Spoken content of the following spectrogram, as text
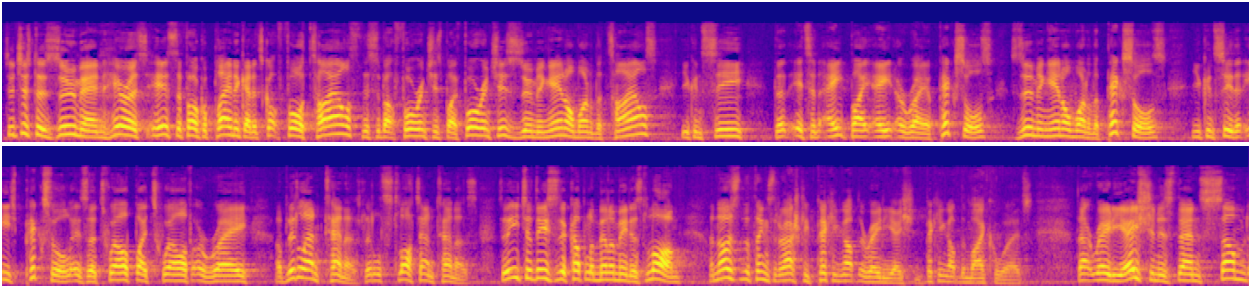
so just to zoom in, here is, here's the focal plane again. It's got four tiles. This is about four inches by four inches. Zooming in on one of the tiles, you can see that it's an 8 by 8 array of pixels. Zooming in on one of the pixels, you can see that each pixel is a 12 by 12 array of little antennas, little slot antennas. So each of these is a couple of millimeters long, and those are the things that are actually picking up the radiation, picking up the microwaves. That radiation is then summed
